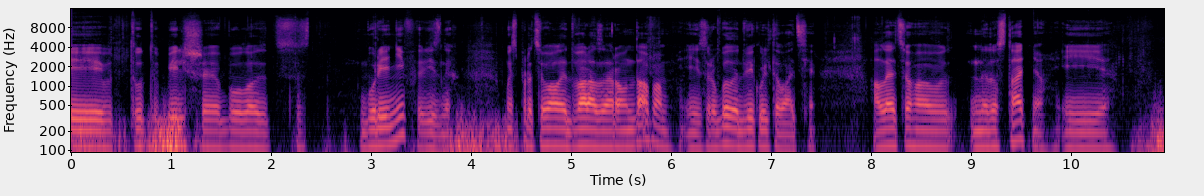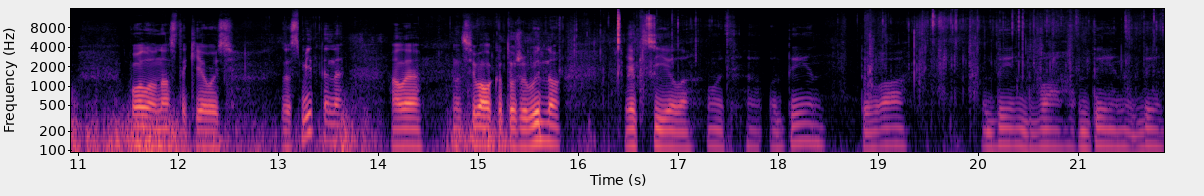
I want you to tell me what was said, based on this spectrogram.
і тут більше було бур'янів різних. Ми спрацювали два рази раундапом і зробили дві культивації. Але цього недостатньо. І поле у нас таке ось засмітнене, але насівалка теж видно, як сіяла. От один, два, один, два, один, один.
